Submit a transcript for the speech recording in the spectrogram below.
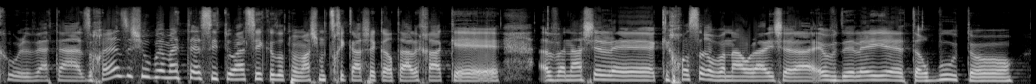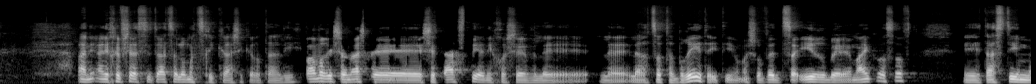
קול, cool. ואתה זוכר איזושהי באמת אה, סיטואציה כזאת ממש מצחיקה שקרתה לך כהבנה של, אה, כחוסר הבנה אולי של הבדלי אה, תרבות או... אני, אני חושב שהסיטואציה לא מצחיקה שקרתה לי. פעם הראשונה ש, שטסתי, אני חושב, ל, ל, לארצות הברית, הייתי ממש עובד צעיר במייקרוסופט, טסתי עם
